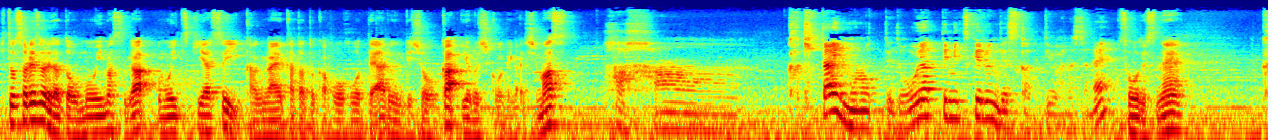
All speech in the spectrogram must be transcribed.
人それぞれだと思いますが思いつきやすい考え方とか方法ってあるんでしょうか？よろしくお願いします。はっはー書きたいものってどうやって見つけるんですかっていう話だね。そうですね。書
